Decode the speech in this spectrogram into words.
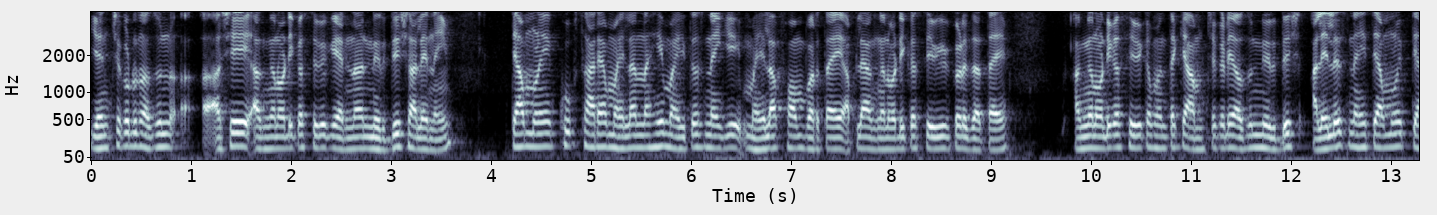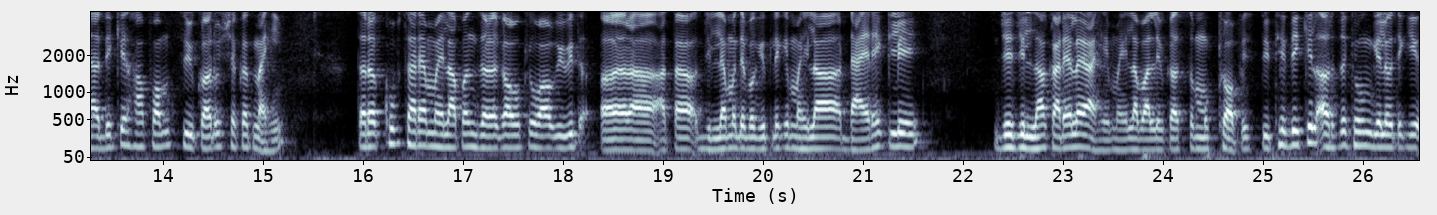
यांच्याकडून अजून असे अंगणवाडी का यांना निर्देश आले नाही. त्यामुळे खूप साऱ्या महिलांना हे माहीतच नाही की महिला फॉर्म भरताय आपल्या अंगणवाडी का सेविकेकडे जात आहे अंगणवाडी का सेविका म्हणतात की आमच्याकडे अजून निर्देश आलेलेच नाही त्यामुळे त्या देखील हा फॉर्म स्वीकारू शकत नाही. तर खूप साऱ्या महिला आपण जळगाव किंवा विविध आता जिल्ह्यामध्ये बघितले की महिला डायरेक्टली जे जिल्हा कार्यालय आहे महिला बालविकासचं मुख्य ऑफिस तिथे देखील अर्ज घेऊन गेले होते की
